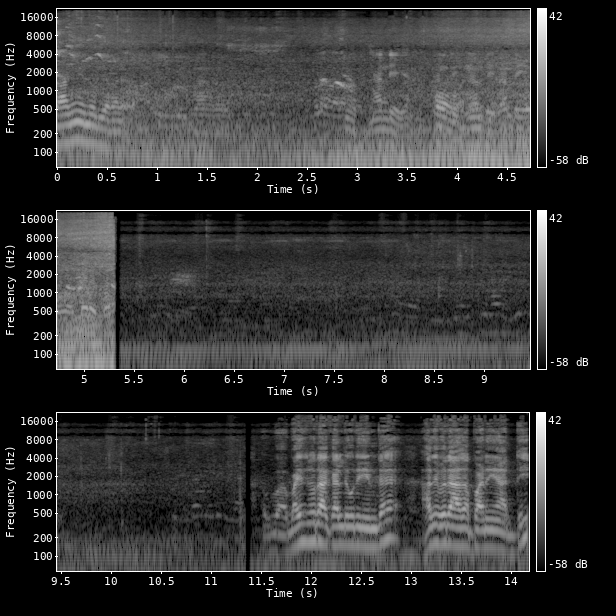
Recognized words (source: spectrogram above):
சாணி என்னுடைய கணக்கு நன்றி நன்றி நன்றி சொல்லுங்க. வைசூரா கல்லூரியின் அதிபராக பணியாற்றி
